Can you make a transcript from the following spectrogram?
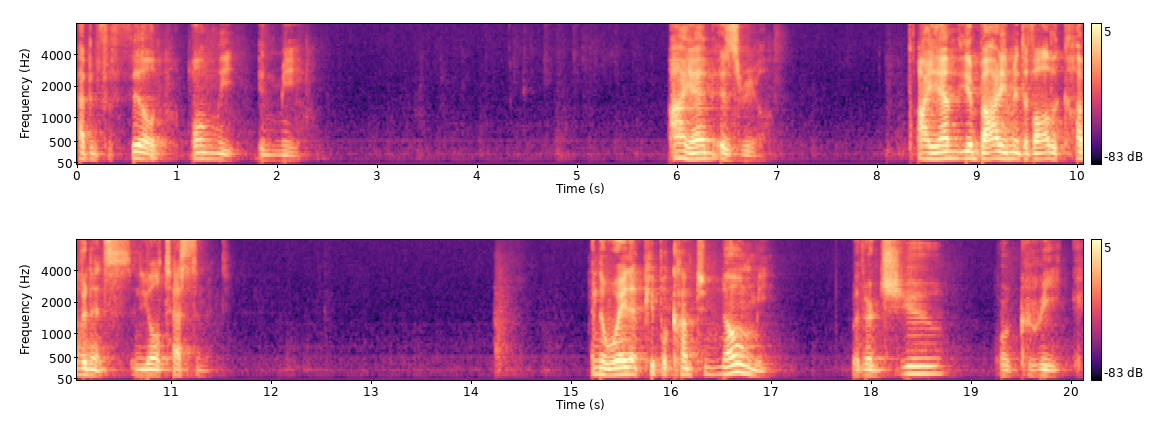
have been fulfilled only in me. I am Israel. I am the embodiment of all the covenants in the Old Testament. And the way that people come to know me, whether Jew or Greek,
